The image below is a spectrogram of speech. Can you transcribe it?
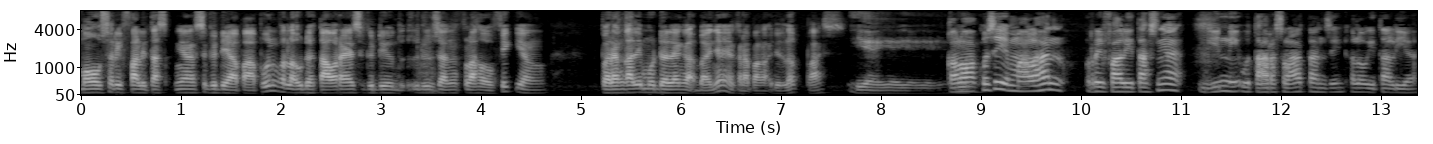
mau serivalitasnya segede apa pun kalau udah tawarannya segede untuk urusan Vlahovic yang barangkali modalnya nggak banyak ya kenapa nggak dilepas Iya iya iya iya. Kalau aku sih malahan rivalitasnya gini utara selatan sih kalau Italia.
